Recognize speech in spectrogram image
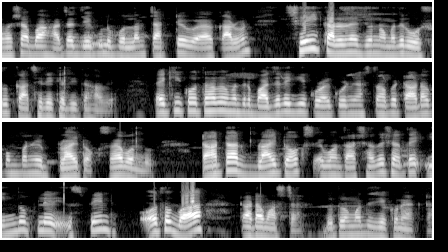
ধসা বা হাজার যেগুলো বললাম চারটে কারণ, সেই কারণের জন্য আমাদের ওষুধ কাছে রেখে দিতে হবে। তাই কি করতে হবে? আমাদের বাজারে গিয়ে ক্রয় করে নিয়ে আসতে হবে টাটা কোম্পানির ব্লাইটক্স হ্যাঁ বন্ধু? টাটার ব্লাইটক্স এবং তার সাথে সাথে ইন্দোফিলের স্পেন্ড অথবা টাটা মাস্টার দুটোর মধ্যে যে কোনো একটা।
